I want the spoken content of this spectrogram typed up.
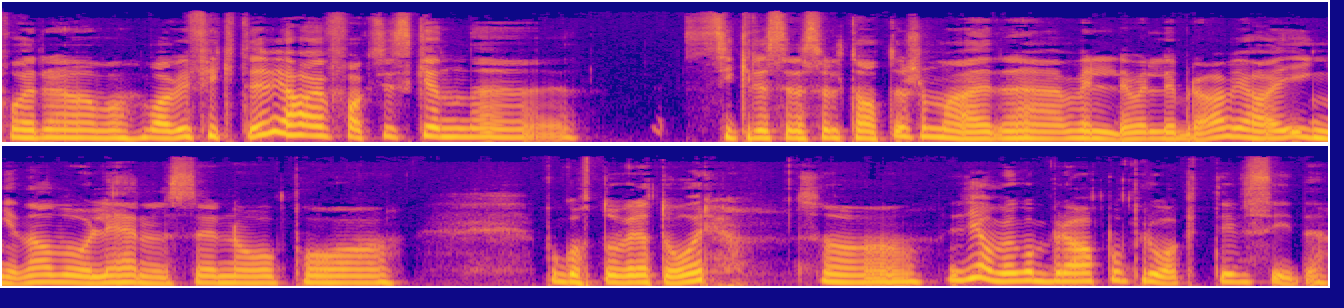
for uh, hva vi fikk til. Vi har jo faktisk en sikkerhetsresultater som er veldig, veldig bra. Vi har ingen alvorlige hendelser nå på på godt over et år. Så de jobber bra på proaktiv side.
